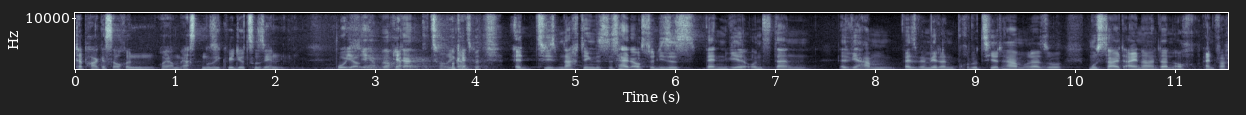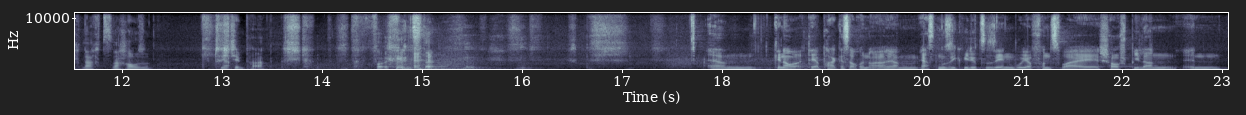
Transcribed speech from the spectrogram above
der Park ist auch in eurem ersten Musikvideo zu sehen, wo ihr. Ich habe noch ja. ganz, sorry, okay. ganz kurz. Äh, zu diesem Nachtding, das ist halt auch so dieses, wenn wir uns dann, also wir haben, also wenn wir dann produziert haben oder so, musste halt einer dann auch einfach nachts nach Hause. Durch Ja. den Park. Voll finster. Ähm, genau, der Park ist auch in eurem ersten Musikvideo zu sehen, wo ihr von zwei Schauspielern in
